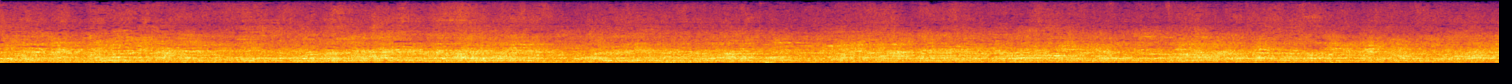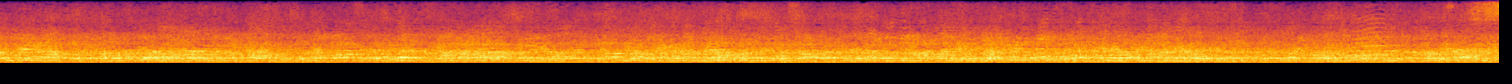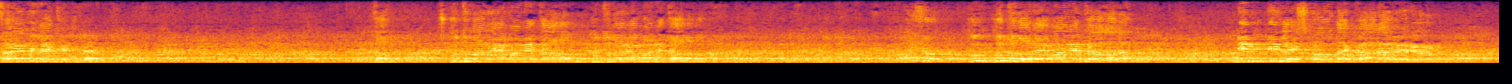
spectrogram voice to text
Sayın milletvekilleri. Tamam. Şu kutuları emanete alalım. Kutuları emanete alalım. Şu ku- kutuları emanete alalım. Bir birleşme 10 dakika ara veriyorum.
